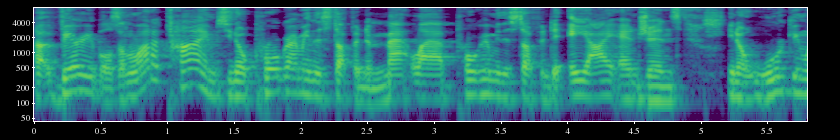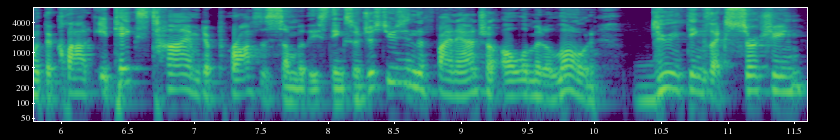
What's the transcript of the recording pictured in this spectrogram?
uh, variables. And a lot of times, you know, programming this stuff into MATLAB, programming this stuff into AI engines, you know, working with the cloud, it takes time to process some of these things. So just using the financial element alone, doing things like searching,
